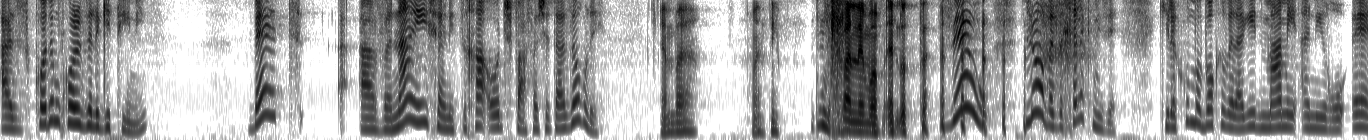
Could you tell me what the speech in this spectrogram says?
אז קודם כל זה לגיטימי. ב', ההבנה היא שאני צריכה עוד שפפה שתעזור לי. אין בעיה. אני מוכן לממן אותה. זהו. לא, אבל זה חלק מזה. כי לקום בבוקר ולהגיד, ממי, אני רואה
